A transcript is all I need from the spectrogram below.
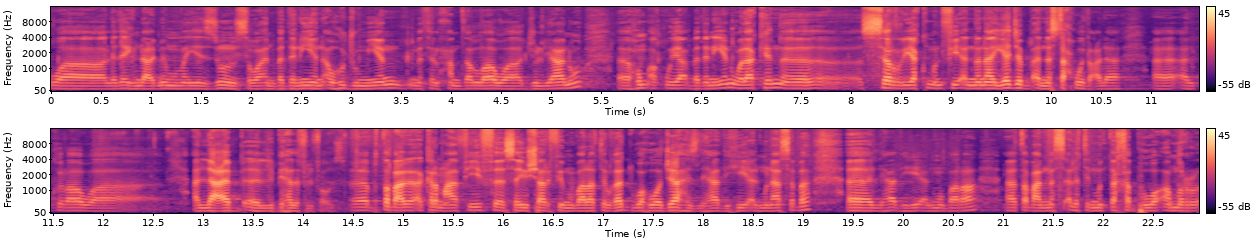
ولديهم لاعبين مميزون سواء بدنيا أو هجوميا مثل حمد الله وجوليانو. هم أقوياء بدنيا ولكن السر يكمن في أننا يجب أن نستحوذ على الكرة واللعب بهدف الفوز. بالطبع أكرم عفيف سيشارك في مباراة الغد وهو جاهز لهذه المناسبة لهذه المباراة. طبعا مسألة المنتخب هو أمر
